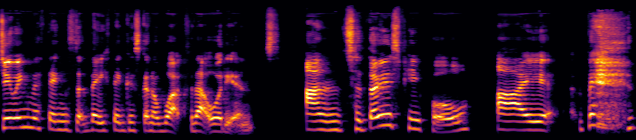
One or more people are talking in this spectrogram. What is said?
doing the things that they think is going to work for their audience. And to those people, I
